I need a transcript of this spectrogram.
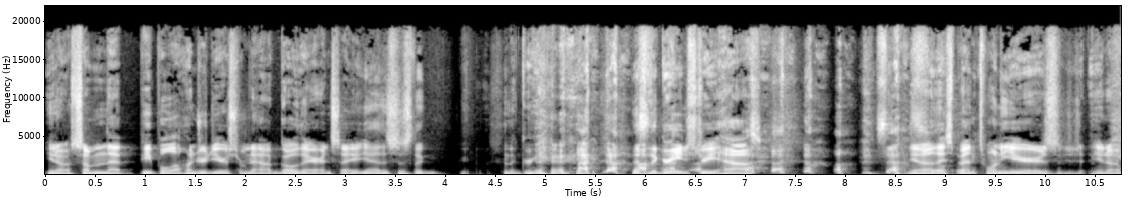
you know, something that people a hundred years from now go there and say, yeah, this is the the green, this is the Greene Street house. Sounds You know, they spent twenty years, you know,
